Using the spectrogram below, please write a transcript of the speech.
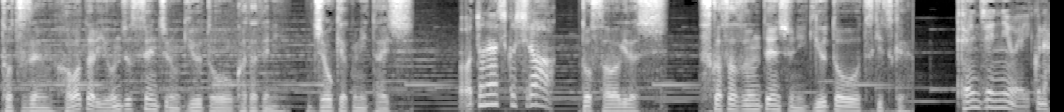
突然刃渡り40センチの牛刀を片手に乗客に対し、おとなしくしろと騒ぎ出し、すかさず運転手に牛刀を突きつけ、天神には行くな。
